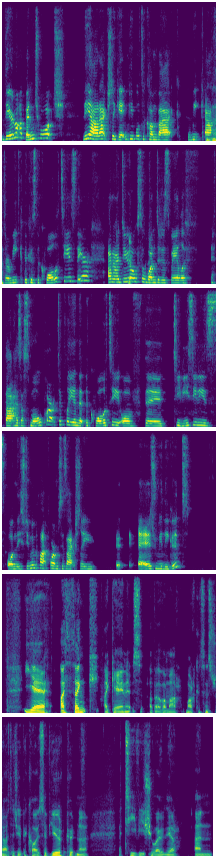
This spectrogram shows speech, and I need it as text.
They're not a binge watch. They are actually getting people to come back week Mhm. after week because the quality is there. And I do Yep. also wonder as well if if that has a small part to play in that the quality of the TV series on these streaming platforms is actually it, it is really good. Yeah, I think again it's a bit of a mar- marketing strategy because if you're putting a, a TV show out there and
